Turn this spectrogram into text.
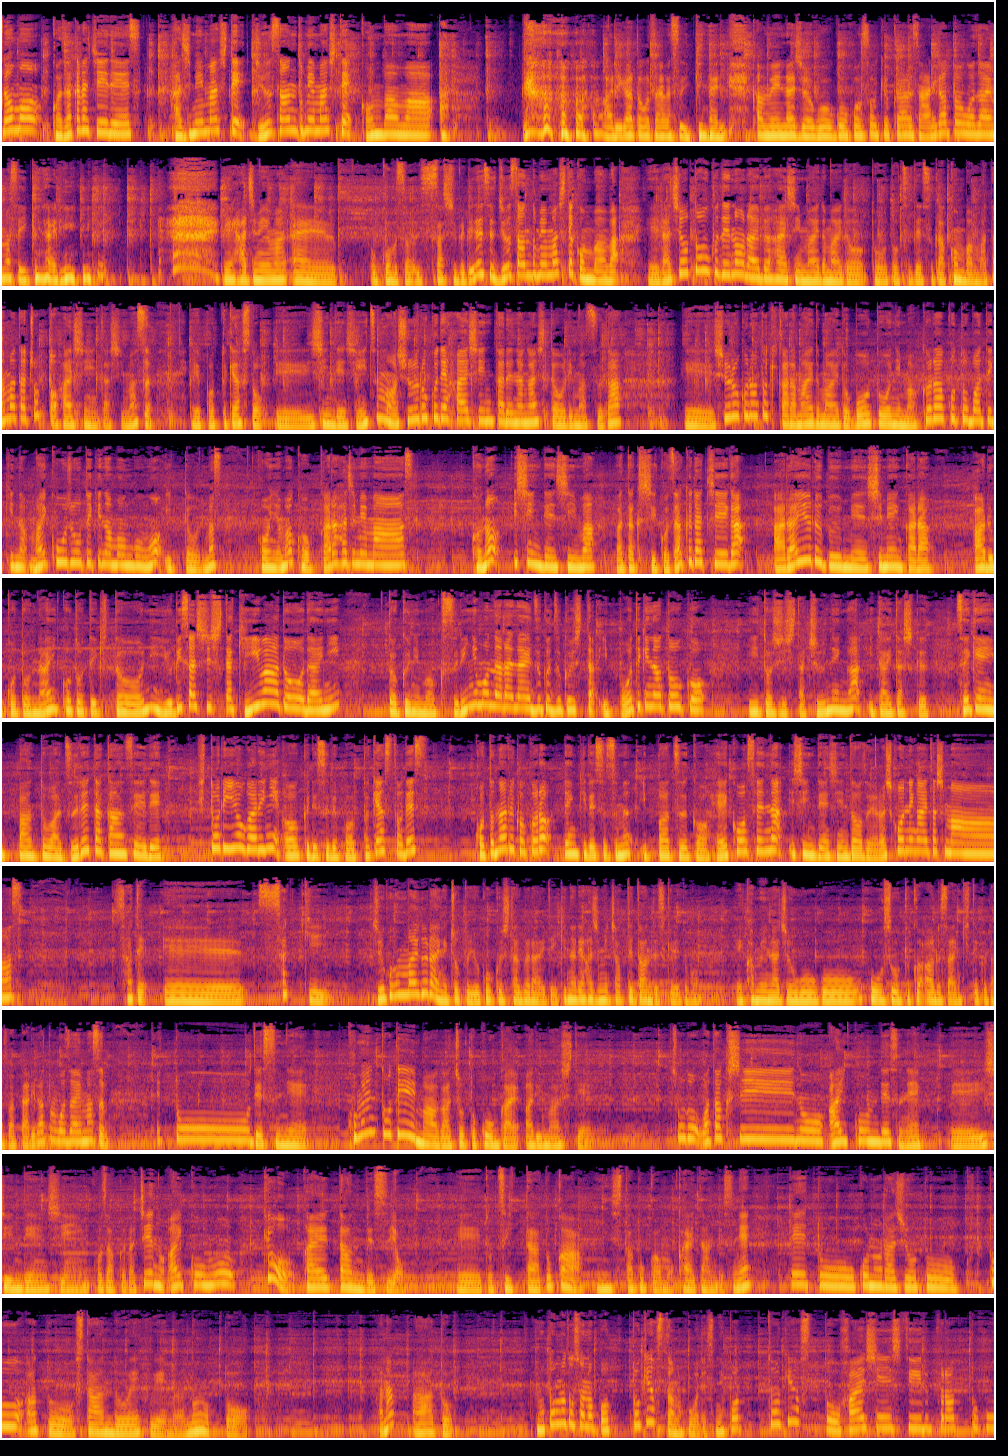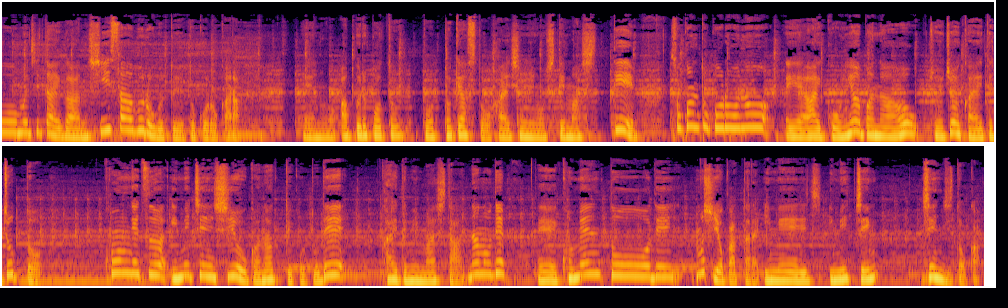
どうも、小桜知恵です。はじめまして、13度目まして、こんばんは。あ、ありがとうございます。いきなり。仮面ラジオ55放送局 R さん、ありがとうございます。いきなり。えーはじめま、えー、ご無沙久しぶりです。13度目まして、こんばんは。えーラジオトークでのライブ配信、毎度毎度唐突ですが、今晩またまたちょっと配信いたします。えーポッドキャスト、えー、維新伝心、いつもは収録で配信垂れ流しておりますが、えー収録の時から毎度毎度冒頭に枕言葉的な、舞工場的な文言を言っております。今夜もここから始めます。この維新伝心は私小桜知恵があらゆる文面紙面からあることないこと適当に指差ししたキーワードを題に毒にも薬にもならないズクズクした一方的なトークをいい年した中年が痛々しく世間一般とはずれた感性で独りよがりにお送りするポッドキャストです。異なる心電気で進む一方通行平行線な維新伝心どうぞよろしくお願いいたします。さて、えーさっき15分前ぐらいにちょっと予告したぐらいでいきなり始めちゃってたんですけれども「えー仮面ラジオ55放送局 R さん来てくださってありがとうございます。えっとですねコメントテーマがちょっと今回ありましてちょうど私のアイコンですね「えー維新伝心小桜知恵」のアイコンを今日変えたんですよ。えー、とツイッターとかインスタとかも変えたんですね。えー、とこのラジオトークとあとスタンド FM noteかな？ああと。もともとそのポッドキャストの方ですね。ポッドキャストを配信しているプラットフォーム自体があのシーサーブログというところからえーのアップルポッドキャストを配信をしてましてそこのところの、えーアイコンやバナーをちょいちょい変えてちょっと今月はイメチェンしようかなっていうことで変えてみました。なので、えーコメントでもしよかったらイメージイメチェンチェンジとか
